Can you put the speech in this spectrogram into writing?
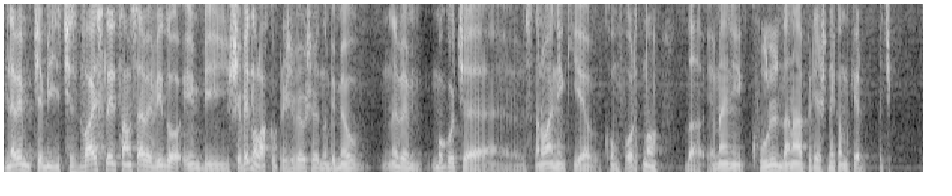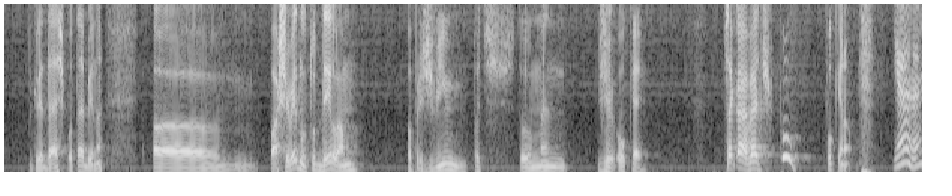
ne vem, če bi čez 20 let sam sebe videl in bi še vedno lahko preživel, še vedno bi imel, ne vem, mogoče eh, stanovanje, ki je komfortno, da je meni kul, cool, da ne priješ nekam, kjer pač gre dež po tebi. ne. Uh, pa še vedno to delam, pa preživim, pač to meni že ok. Vse kaj je več, puh, fukino. Ja, ne?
